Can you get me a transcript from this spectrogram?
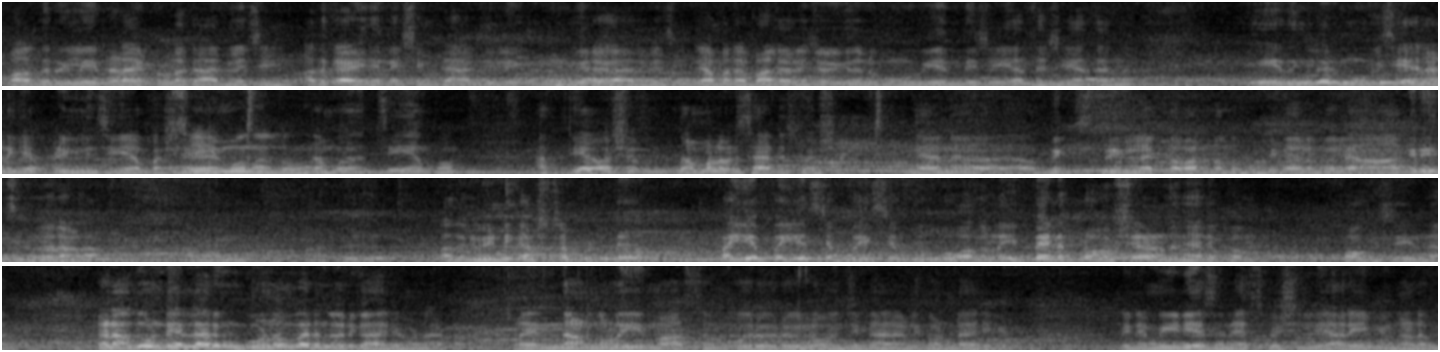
അപ്പോൾ അത് റിലേറ്റഡ് ആയിട്ടുള്ള കാര്യങ്ങൾ ചെയ്യും. അത് കഴിഞ്ഞ ശേഷം ഗ്രാജുവലി മൂവിയുടെ കാര്യം ചെയ്യും. ഞാൻ പറയാം പലരും ചോദിക്കുന്നുണ്ട് മൂവി എന്ത് ചെയ്യാത്ത ചെയ്യാത്തതെന്ന്? ഏതെങ്കിലും ഒരു മൂവി ചെയ്യാനാണെങ്കിൽ എപ്പോഴെങ്കിലും ചെയ്യാം. പക്ഷേ ചെയ്യുമ്പോൾ നമ്മൾ ചെയ്യുമ്പം അത്യാവശ്യം നമ്മളൊരു സാറ്റിസ്ഫാക്ഷൻ ഞാൻ ബിഗ് സ്ക്രീനിലൊക്കെ വരണമെന്ന് കുട്ടിക്കാലം മുതലേ ആഗ്രഹിച്ചിരുന്ന ഒരാളാണ് അപ്പം അത് അതിനുവേണ്ടി കഷ്ടപ്പെട്ട് പയ്യെ പയ്യെ സ്റ്റെപ്പ് ബൈ സ്റ്റെപ്പ് പോകാന്നുള്ളത്. ഇപ്പം എന്റെ പ്രൊഫഷനാണ് ഞാനിപ്പം ഫോക്കസ് ചെയ്യുന്നത്. കാരണം അതുകൊണ്ട് എല്ലാവർക്കും ഗുണം വരുന്ന ഒരു കാര്യമാണ് കേട്ടോ. എന്താണെന്നുള്ള ഈ മാസം ഓരോരോ ലോഞ്ചും കാര്യങ്ങളൊക്കെ ഉണ്ടായിരിക്കും. പിന്നെ മീഡിയസിനെ എസ്പെഷ്യലി അറിയിക്കും കാരണം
